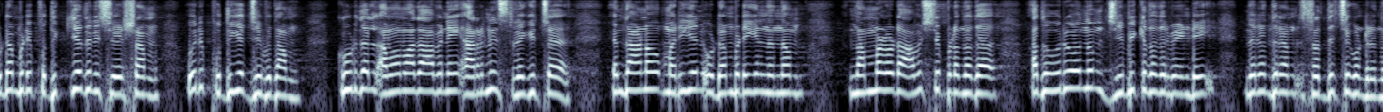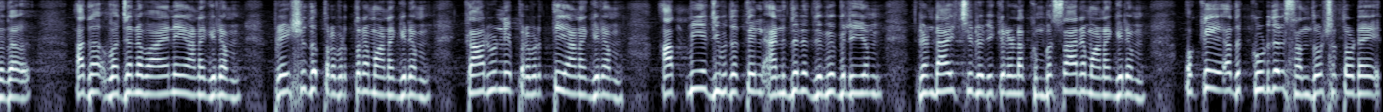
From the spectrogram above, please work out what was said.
ഉടമ്പടി പുതുക്കിയതിന് ശേഷം ഒരു പുതിയ ജീവിതം. കൂടുതൽ അമ്മമാതാവിനെ അറിഞ്ഞ് സ്നേഹിച്ച് എന്താണോ മരിയൻ ഉടമ്പടിയിൽ നിന്നും നമ്മളോട് ആവശ്യപ്പെടുന്നത് അത് ഓരോന്നും ജീവിക്കുന്നതിന് വേണ്ടി നിരന്തരം ശ്രദ്ധിച്ചു കൊണ്ടിരുന്നത്. അത് വചന വായനയാണെങ്കിലും പ്രേക്ഷിത പ്രവർത്തനമാണെങ്കിലും കാരുണ്യ പ്രവൃത്തിയാണെങ്കിലും ആത്മീയ ജീവിതത്തിൽ അനുദിന ദിവ്യബലിയും രണ്ടാഴ്ചയിലൊരിക്കലുള്ള കുംഭസാരമാണെങ്കിലും ഒക്കെ അത് കൂടുതൽ സന്തോഷത്തോടെ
